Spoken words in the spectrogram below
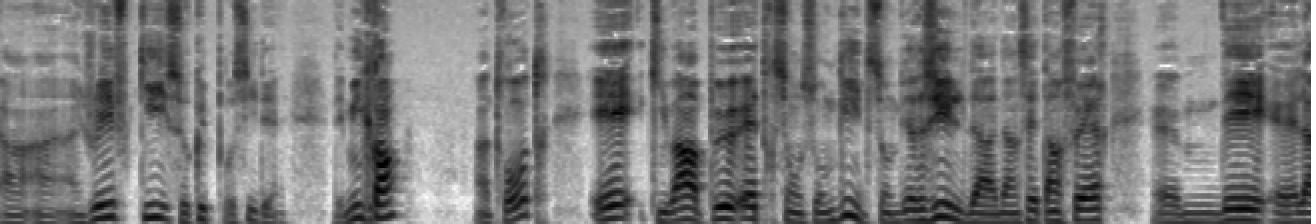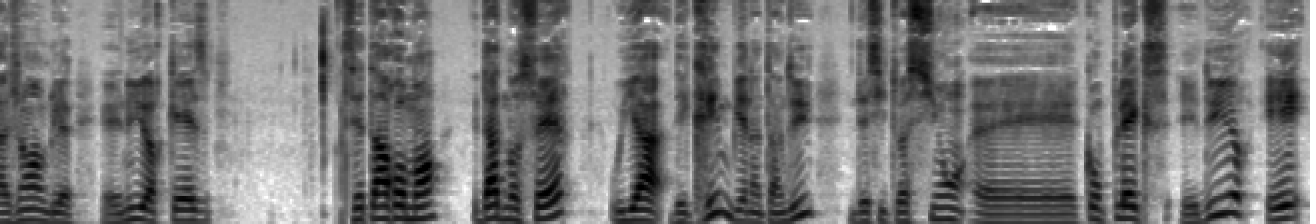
un, juif qui s'occupe aussi des, migrants, entre autres, et qui va un peu être son, guide, son Virgile dans, cet enfer euh, de euh, la jungle euh, new-yorkaise. C'est un roman d'atmosphère où il y a des crimes, bien entendu, des situations euh, complexes et dures, et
